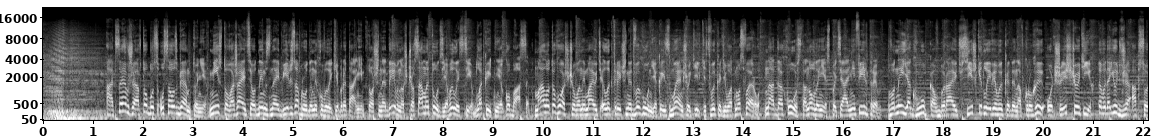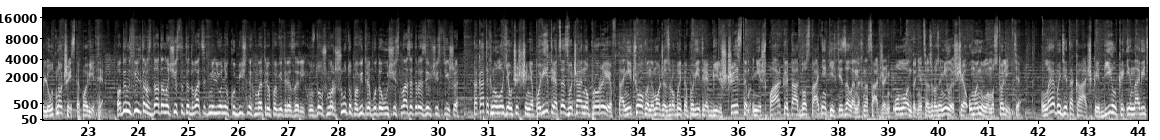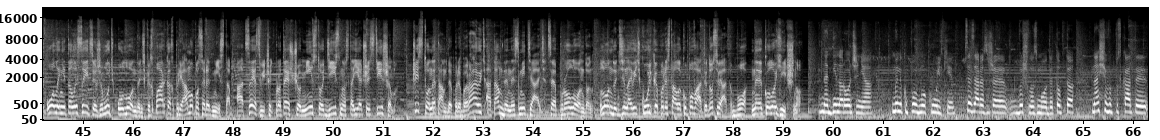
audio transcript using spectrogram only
А це вже автобус у Саутгемптоні. Місто вважається одним з найбільш забруднених у Великій Британії. Тож не дивно, що саме тут з'явились ці блакитні екобаси. Мало того, що вони мають електричний двигун, який зменшує кількість викидів в атмосферу. На даху встановлені спеціальні фільтри. Вони як губка вбирають всі шкідливі викиди навкруги, очищують їх та видають вже абсолютно чисте повітря. Один фільтр здатен очистити 20 мільйонів кубічних метрів повітря за рік. Уздовж маршруту повітря буде у 16 разів чистіше. Така технологія очищення повітря це звичайно прорив, та нічого не може зробити повітря більш чистим ніж парки та достатня кількість зелених насаджень. У Лондоні це зрозуміли ще у минулому столітті. Лебеді та качки, білки і навіть олені та лисиці живуть у лондонських парках прямо посеред міста. А це свідчить про те, що місто дійсно стає чистішим. Чисто не там, де прибирають, а там, де не смітять. Це про Лондон. Лондонці навіть кульки перестали купувати до свят, бо не екологічно. На дні народження ми не купуємо кульки. Це зараз вже вийшло з моди. Тобто, нащо випускати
